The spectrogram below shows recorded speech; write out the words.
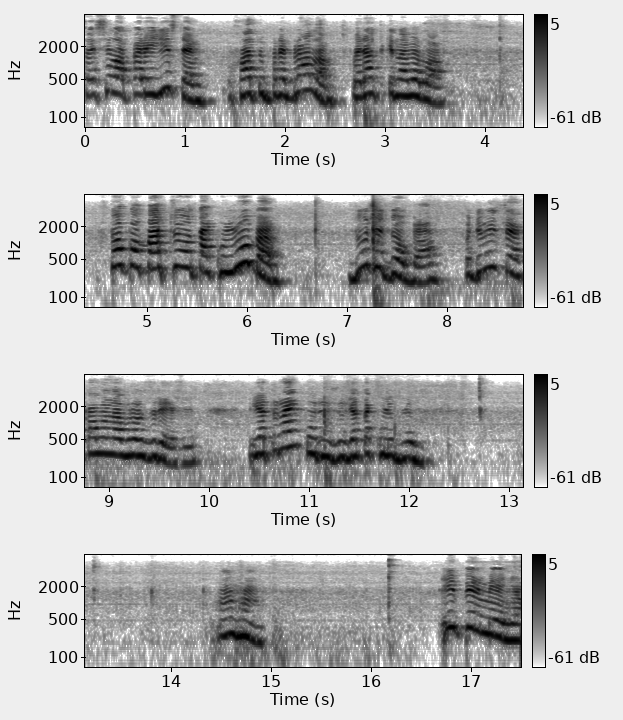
це сіла переїсти, хату прибрала, порядки навела. Хто ковбасу таку любить, дуже добре. Подивіться, яка вона в розрізі. Я тоненько ріжу, я таку люблю. Угу. І пельмені.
